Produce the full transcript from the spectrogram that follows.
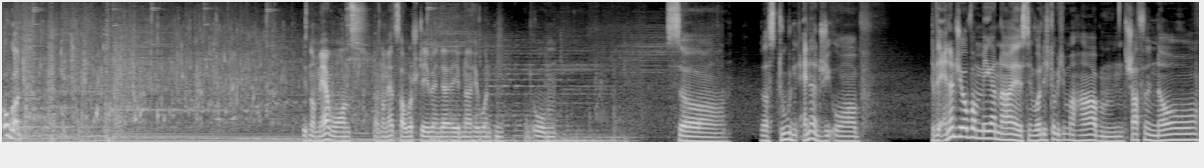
Oh Gott. Hier ist noch mehr Wands. Da also ist noch mehr Zauberstäbe in der Ebene hier unten und oben. So. Was hast du? Ein Energy Orb. Ich glaube, der Energy Orb war mega nice. Den wollte ich, glaube ich, immer haben. Shuffle, no.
